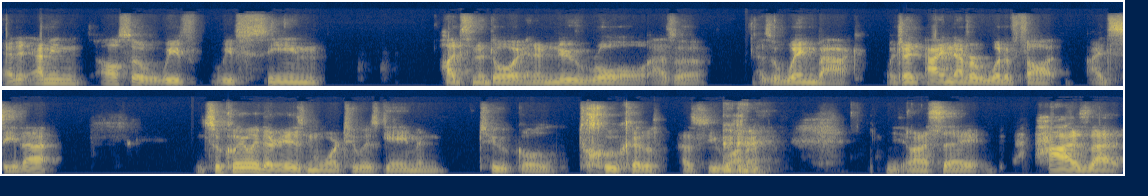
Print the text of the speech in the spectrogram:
and it, I mean, also we've we've seen Hudson Odoi in a new role as a as a wing back, which I, I never would have thought I'd see that. So clearly, there is more to his game, and Tuchel, Tuchel, as you want to you want to say, has that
